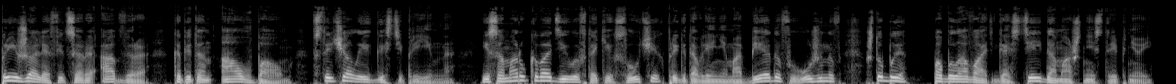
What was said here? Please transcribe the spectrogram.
приезжали офицеры Абвера, капитан Ауфбаум встречала их гостеприимно и сама руководила в таких случаях приготовлением обедов и ужинов, чтобы побаловать гостей домашней стряпнёй.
